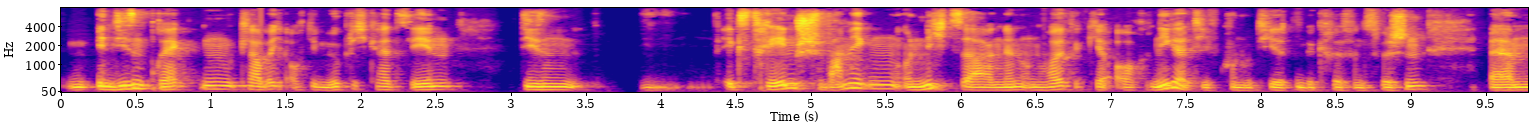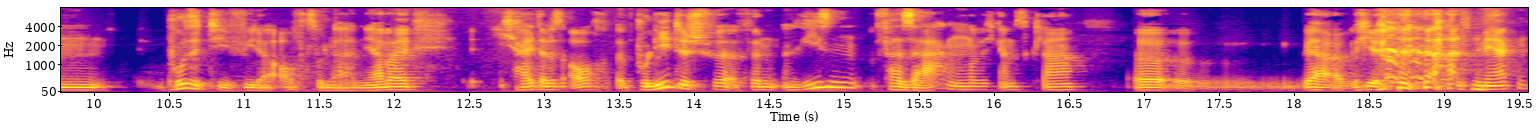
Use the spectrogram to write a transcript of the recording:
in diesen Projekten, glaube ich, auch die Möglichkeit sehen, diesen extrem schwammigen und nichtssagenden und häufig ja auch negativ konnotierten Begriff inzwischen ähm, positiv wieder aufzuladen. Ja, weil ich halte das auch politisch für, für ein Riesenversagen, muss ich ganz klar äh, ja, hier anmerken,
